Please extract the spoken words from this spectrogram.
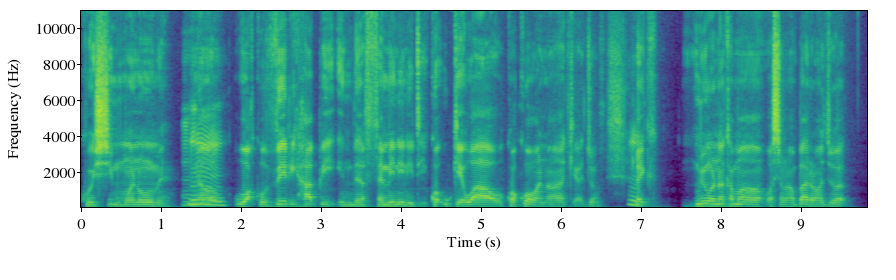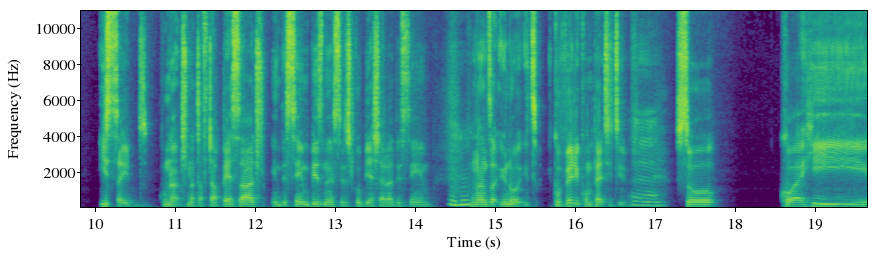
kuheshimu mwanaume. Na wako very happy in their femininity kwa uke wao kwa kuwa wanawake ajua like mi ona kama wasichana wa bara wanajua east side kuna tunatafuta pesa in the same businesses tuko biashara the same. Tunaanza you know it's iko very competitive. So kwa hii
